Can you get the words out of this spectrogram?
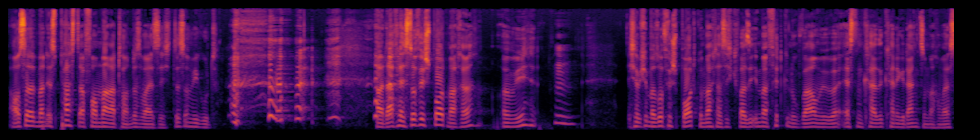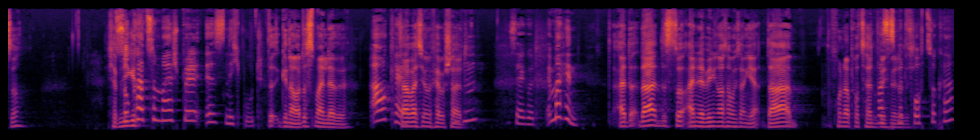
Außer man isst Pasta vor dem Marathon, das weiß ich. Das ist irgendwie gut. Aber dass ich so viel Sport mache, irgendwie, ich habe immer so viel Sport gemacht, dass ich quasi immer fit genug war, um über Essen keine, keine Gedanken zu machen, weißt du? Ich nie Zucker zum Beispiel ist nicht gut. Genau, das ist mein Level. Ah, okay. Da weiß ich ungefähr Bescheid. Sehr gut. Immerhin. Äh, Da, da das ist so eine der wenigen Ausnahmen, wo ich sagen, ja, da 100 Prozent bin Was ich mir mit Fruchtzucker?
